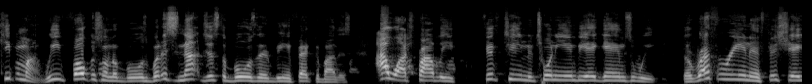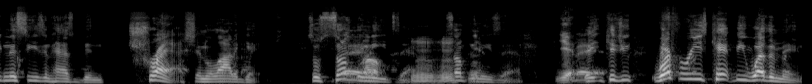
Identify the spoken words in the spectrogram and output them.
keep in mind we focus on the Bulls, but it's not just the Bulls that are being affected by this. I watch probably 15 to 20 NBA games a week. The refereeing and officiating this season has been trash in a lot of games. So something Bad. needs that. Mhm. Something needs that. Yeah. Because you referees can't be weathermen.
